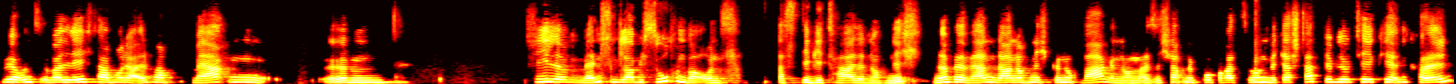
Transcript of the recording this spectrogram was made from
wir uns überlegt haben oder einfach merken, ähm, viele Menschen, glaube ich, suchen bei uns das Digitale noch nicht. Ne? Wir werden da noch nicht genug wahrgenommen. Also ich habe eine Kooperation mit der Stadtbibliothek hier in Köln,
